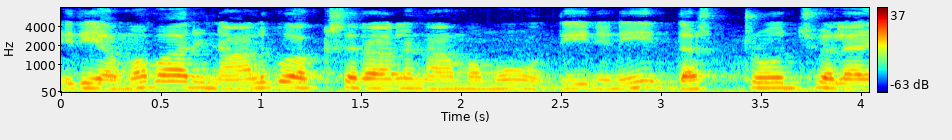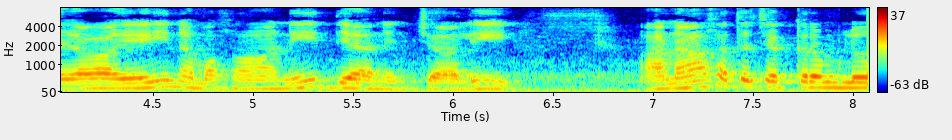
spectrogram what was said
ఇది అమ్మవారి నాలుగు అక్షరాల నామము. దీనిని దష్ట్రోజ్వలయాయై నమః అని ధ్యానించాలి. అనాహత చక్రంలో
